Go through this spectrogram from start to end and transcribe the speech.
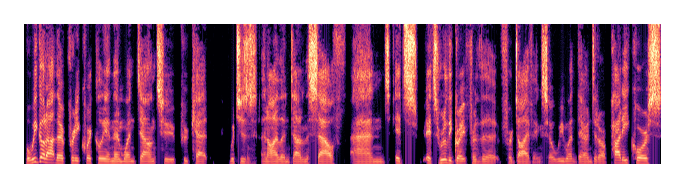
But we got out there pretty quickly and then went down to phuket which is an island down in the south, and it's it's really great for the for diving. So we went there and did our PADI course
